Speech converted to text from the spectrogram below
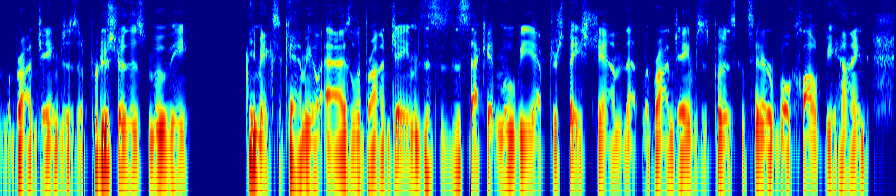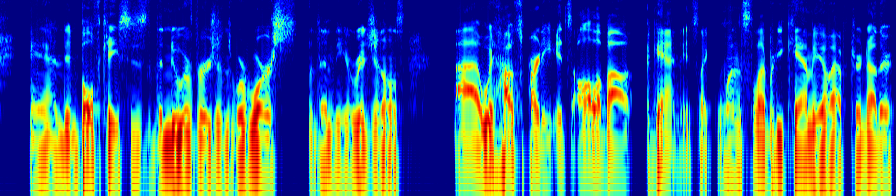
LeBron James is a producer of this movie. He makes a cameo as LeBron James. This is the second movie after Space Jam that LeBron James has put his considerable clout behind and in both cases the newer versions were worse than the originals uh, with house party it's all about again it's like one celebrity cameo after another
